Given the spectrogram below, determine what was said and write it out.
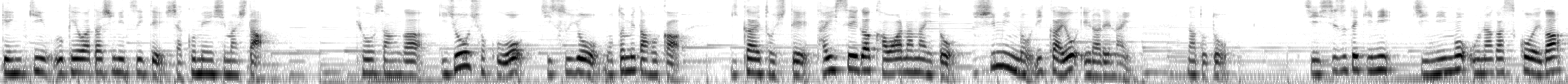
現金受け渡しについて釈明しました。共産が議場職を実用を求めたほか議会として体制が変わらないと市民の理解を得られない。などと実質的に辞任を促す声が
